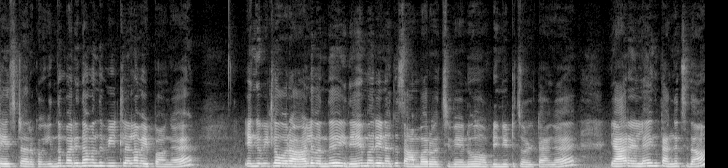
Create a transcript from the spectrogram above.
டேஸ்ட்டாக இருக்கும். இந்த மாதிரி தான் வந்து வீட்டிலலாம் வைப்பாங்க. எங்கள் வீட்டில் ஒரு ஆள் வந்து இதே மாதிரி எனக்கு சாம்பார் வச்சு வேணும் அப்படின்ட்டு சொல்லிட்டாங்க. யாரும் இல்லை எங்கள் தங்கச்சி தான்.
